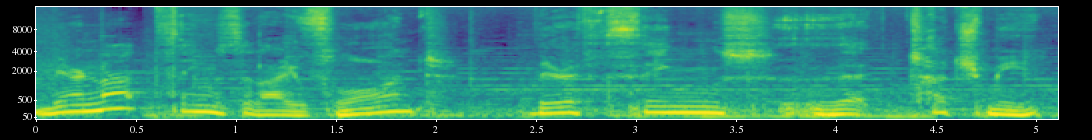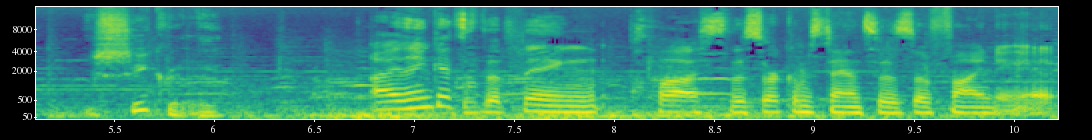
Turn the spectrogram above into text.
They're not things that I flaunt. They're things that touch me secretly. I think it's the thing plus the circumstances of finding it.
